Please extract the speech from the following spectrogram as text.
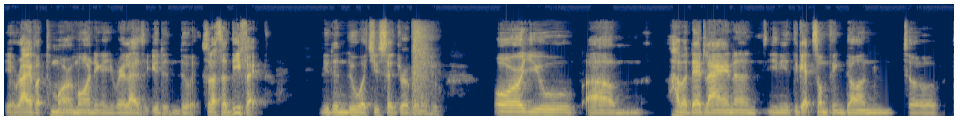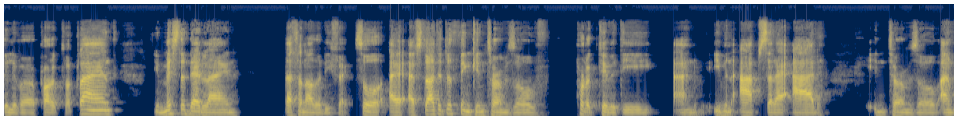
you arrive at tomorrow morning and you realize that you didn't do it. So that's a defect. You didn't do what you said you were going to do. Or you um, have a deadline and you need to get something done to deliver a product to a client you miss the deadline, that's another defect. So I, I've started to think in terms of productivity and even apps that I add in terms of and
